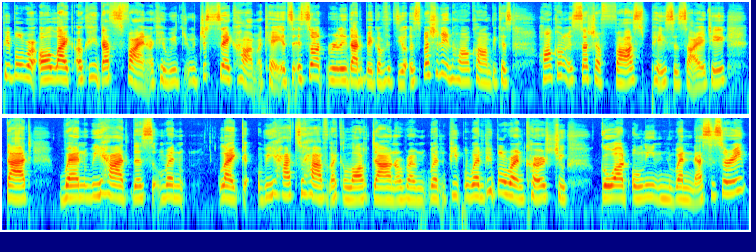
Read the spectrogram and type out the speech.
people were all like, okay, that's fine. Okay, we, we just say calm. Okay, it's it's not really that big of a deal, especially in Hong Kong because Hong Kong is such a fast-paced society that when we had this when like we had to have like a lockdown or when when people when people were encouraged to go out only when necessary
